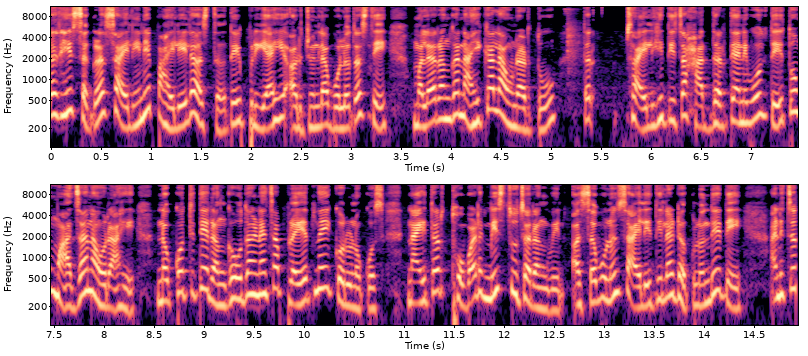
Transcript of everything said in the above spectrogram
तर हे सगळं सायलीने पाहिलेलं असतं. ते प्रिया ही अर्जुनला बोलत असते मला रंग नाही का लावणार तू? तर सायली ही तिचा हात धरते आणि बोलते तो माझा नवरा आहे. नको तिथे रंग उधळण्याचा प्रयत्नही करू नकोस. नाहीतर थोबाड मीच तुझं रंगवेन. असं बोलून सायली तिला ढकलून देते आणि तिचं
